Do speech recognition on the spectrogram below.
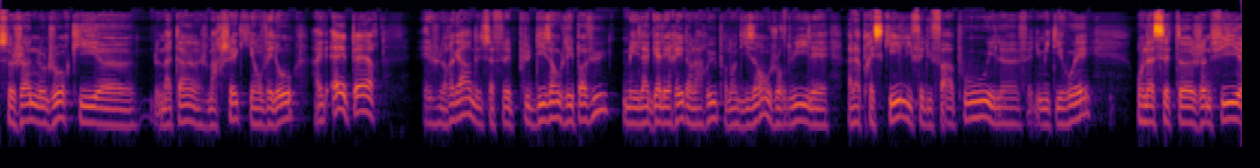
ce jeune l'autre jour qui, euh, le matin, je marchais, qui en vélo, arrive, hé père Et je le regarde, et ça fait plus de dix ans que je ne l'ai pas vu, mais il a galéré dans la rue pendant dix ans. Aujourd'hui, il est à la presqu'île, il fait du farapou, il euh, fait du mitihoué. On a cette euh, jeune fille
